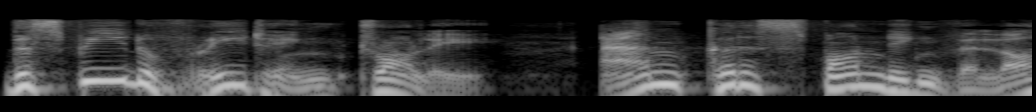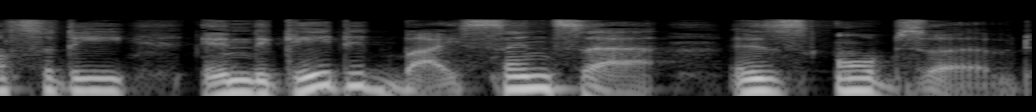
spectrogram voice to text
The speed of rating trolley and corresponding velocity indicated by sensor is observed.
